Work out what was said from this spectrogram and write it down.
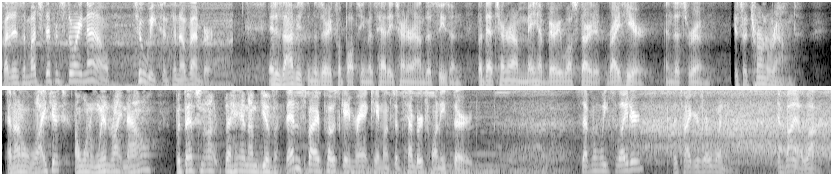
But it is a much different story now, two weeks into November. It is obvious the Missouri football team has had a turnaround this season, but that turnaround may have very well started right here in this room. It's a turnaround and I don't like it. I want to win right now, but that's not the hand I'm given. That inspired post-game rant came on September 23rd. Seven weeks later, the Tigers are winning, and by a lot.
